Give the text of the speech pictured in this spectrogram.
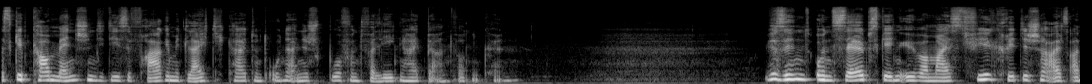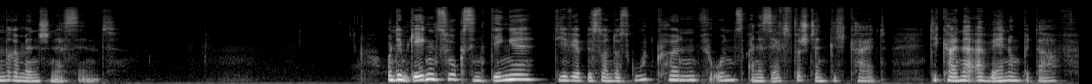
Es gibt kaum Menschen, die diese Frage mit Leichtigkeit und ohne eine Spur von Verlegenheit beantworten können. Wir sind uns selbst gegenüber meist viel kritischer, als andere Menschen es sind. Und im Gegenzug sind Dinge, die wir besonders gut können, für uns eine Selbstverständlichkeit, die keiner Erwähnung bedarf.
